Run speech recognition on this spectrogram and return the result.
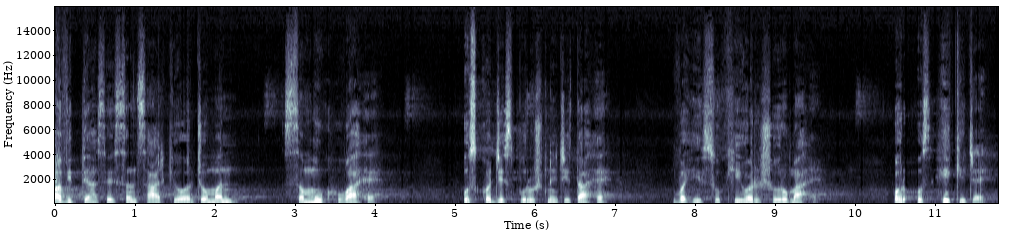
अविद्या से संसार की ओर जो मन सम्मुख हुआ है, उसको जिस पुरुष ने जीता है, वही सुखी और शुरुमा है और उसी की जय। है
